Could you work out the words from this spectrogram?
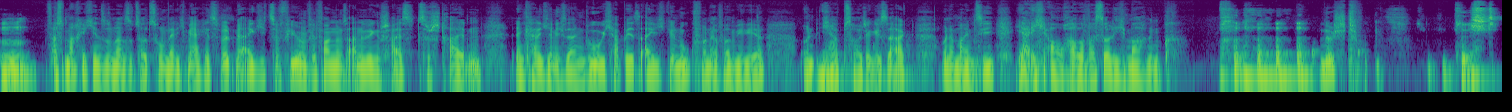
Mhm. Was mache ich in so einer Situation, wenn ich merke, es wird mir eigentlich zu viel und wir fangen uns an, wegen Scheiße zu streiten, dann kann ich ja nicht sagen, du, ich habe jetzt eigentlich genug von der Familie und ich habe es heute gesagt und dann meint sie, ja, ich auch, aber was soll ich machen? Nischt. Nischt.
